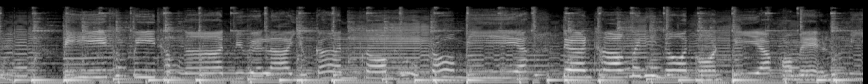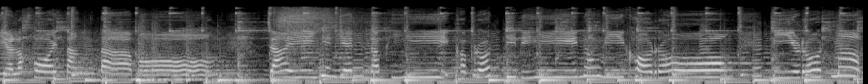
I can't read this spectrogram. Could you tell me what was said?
น ปีทั้งปีทำงานมีเวลาอยู่กันพร้อมลูกพร้อม ทางไม่ได้นอนอ่อนเปียพ่อแม่ลูกเมียละคอยตั้งตามอง ใจเย็นๆนะพี่ขับรถดีๆ น้องนี้ขอร้อง มีรถมาก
